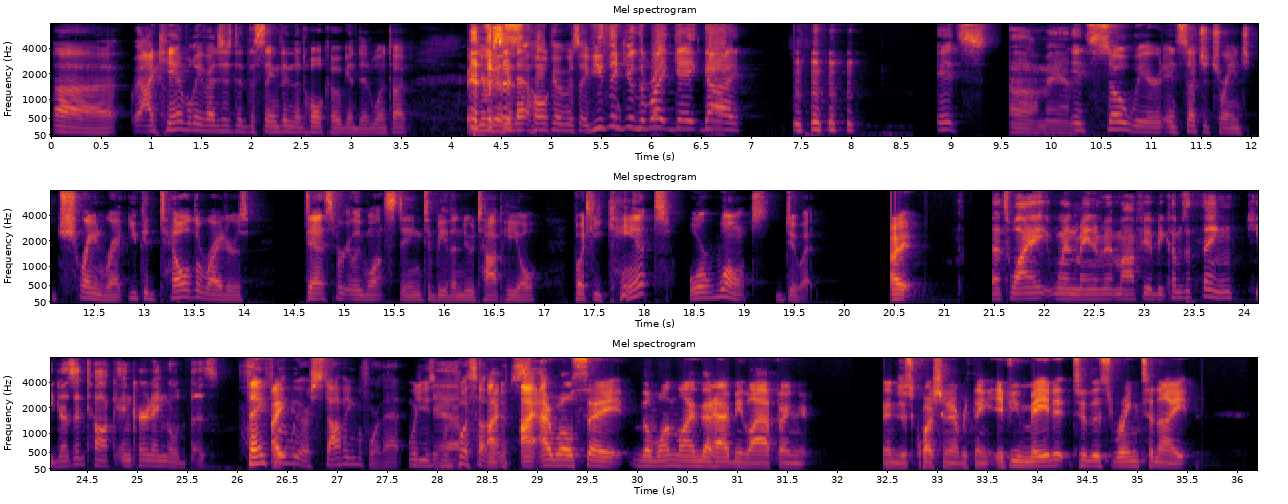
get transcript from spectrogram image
Uh, I can't believe I just did the same thing that Hulk Hogan did one time. You ever see that Hulk Hogan say, "If you think you're the right gay guy, it's oh man. it's so weird and such a train train wreck. You could tell the writers desperately want Sting to be the new top heel, but he can't or won't do it. I That's why when main event mafia becomes a thing, he doesn't talk and Kurt Angle does. Thankfully, I- we are stopping before that. What do you? Yeah. What's up, I, I I will say the one line that had me laughing and just questioning everything. If you made it to this ring tonight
